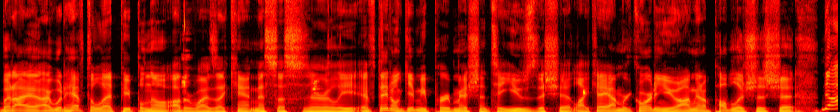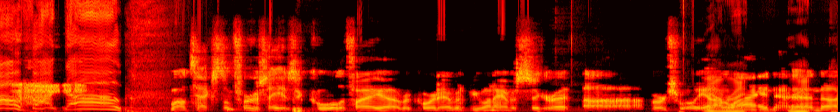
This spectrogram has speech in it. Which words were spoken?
But I, I would have to let people know, otherwise I can't necessarily if they don't give me permission to use the shit, like, hey, I'm recording you, I'm gonna publish this shit. No, fuck no. Well, text them first. Hey, is it cool if I uh, record? Having you want to have a cigarette uh, virtually Yeah, online? Right. And uh,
